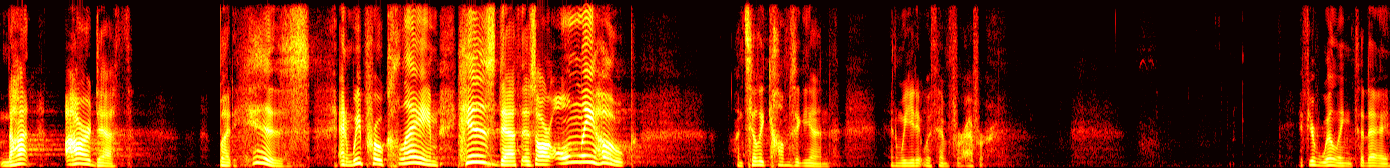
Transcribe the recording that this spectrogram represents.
not our death, but his. And we proclaim his death as our only hope until he comes again and we eat it with him forever. If you're willing today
